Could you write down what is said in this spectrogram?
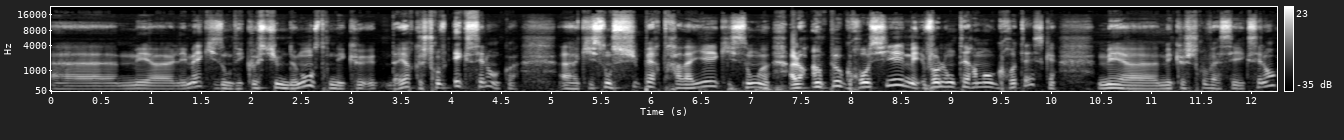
mais les mecs, ils ont des costumes de monstres, mais que d'ailleurs que je trouve excellents, quoi, qui sont super travaillés, qui sont, alors un peu grossiers, mais volontairement grotesques, mais mais que je trouve assez excellents.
